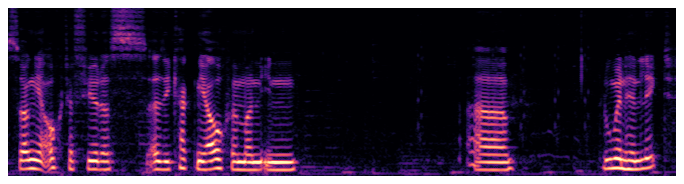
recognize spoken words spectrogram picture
sorgen ja auch dafür, dass... Also die kacken ja auch, wenn man ihnen... Äh, Blumen hinlegt.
